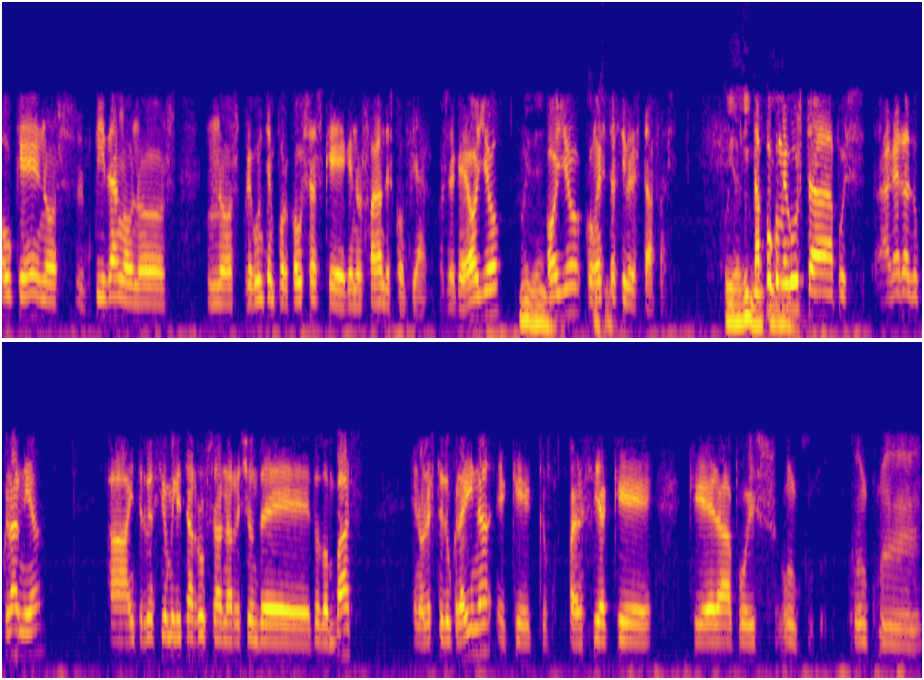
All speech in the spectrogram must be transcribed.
ou que nos pidan ou nos nos pregunten por cousas que, que nos fagan desconfiar. O sea que ollo, ollo con sí, estas sí. ciberestafas. Cuidadinho, Tampouco cuidadinho. me gusta pues, a guerra de Ucrania, a intervención militar rusa na rexión de, do Donbass, en o leste de Ucraína, e que, que parecía que, que era pois un, un, un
